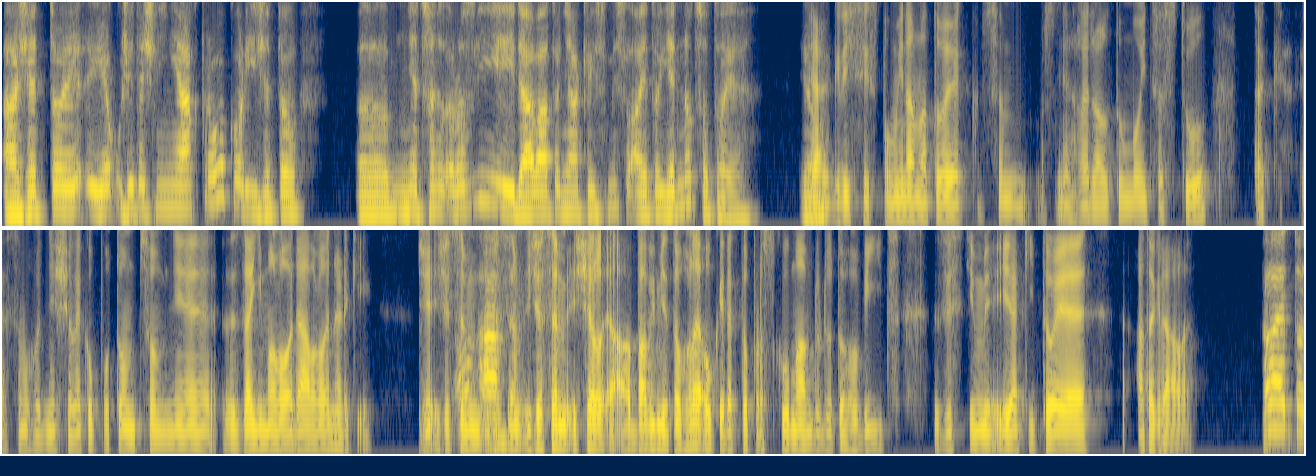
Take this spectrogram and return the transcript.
a že to je, je užitečný nějak pro okolí, že to uh, něco rozvíjí, dává to nějaký smysl a je to jedno, co to je. Jo? Já když si vzpomínám na to, jak jsem vlastně hledal tu moji cestu, tak já jsem hodně šel jako po tom, co mě zajímalo a dávalo energii. Že, že, jsem, no a... že, jsem, že jsem šel a baví mě tohle, OK, tak to proskoumám, jdu do toho víc, zjistím, jaký to je a tak dále. Ale to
